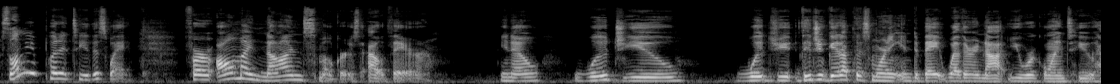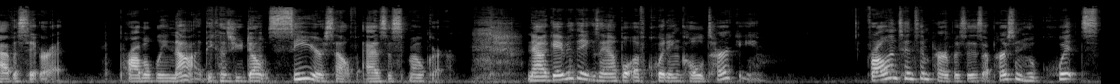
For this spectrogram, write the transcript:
So let me put it to you this way. For all my non-smokers out there, you know, would you, would you, did you get up this morning and debate whether or not you were going to have a cigarette? Probably not because you don't see yourself as a smoker. Now I gave you the example of quitting cold turkey. For all intents and purposes, a person who quits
